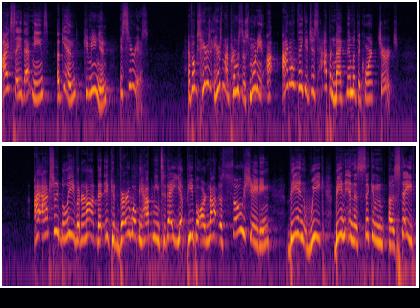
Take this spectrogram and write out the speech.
I'd say that means, again, communion is serious. And, folks, here's, here's my premise this morning I, I don't think it just happened back then with the Corinth church. I actually believe it or not that it could very well be happening today, yet people are not associating being weak, being in a sickened uh, state,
